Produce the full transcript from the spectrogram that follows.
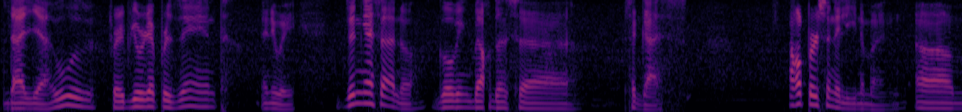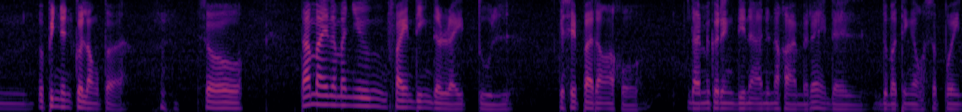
Dahlia. Ooh, Fairview represent. Anyway, dun nga sa ano, going back dun sa sa gas. Ako personally naman, um, opinion ko lang to ah. so, tama naman yung finding the right tool Kasi parang ako, dami ko rin dinaanan na camera eh dahil dumating ako sa point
